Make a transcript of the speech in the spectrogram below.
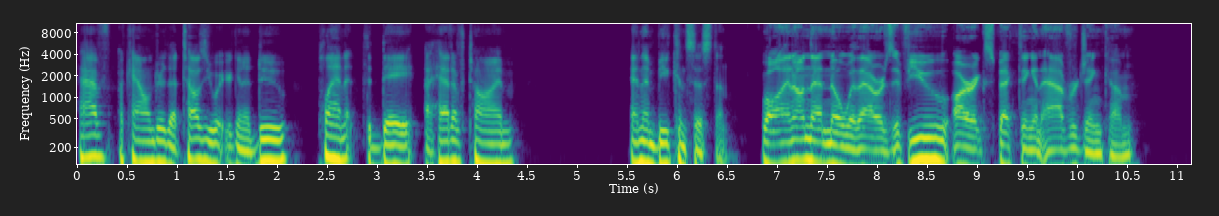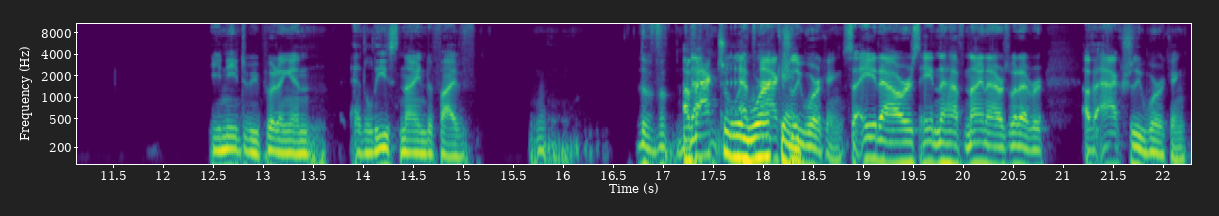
have a calendar that tells you what you're going to do, plan it the day ahead of time, and then be consistent. Well, and on that note with hours, if you are expecting an average income, you need to be putting in at least nine to five the of actually working. actually working. So eight hours, eight and a half, nine hours, whatever of actually working.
